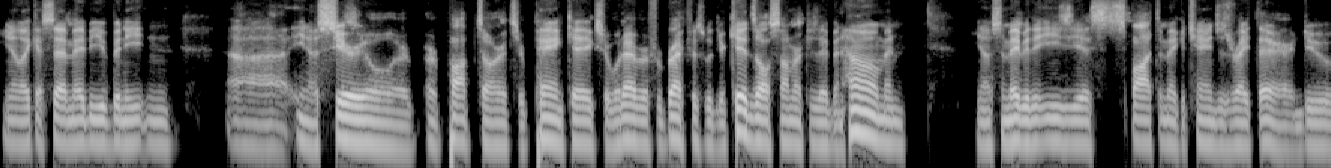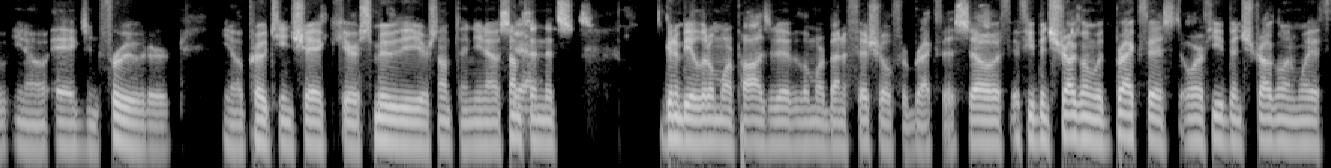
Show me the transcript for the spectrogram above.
you know like i said maybe you've been eating uh you know cereal or or pop tarts or pancakes or whatever for breakfast with your kids all summer because they've been home and you know so maybe the easiest spot to make a change is right there and do you know eggs and fruit or you know protein shake or smoothie or something you know something yeah. that's going to be a little more positive, a little more beneficial for breakfast. So if, if you've been struggling with breakfast or if you've been struggling with,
